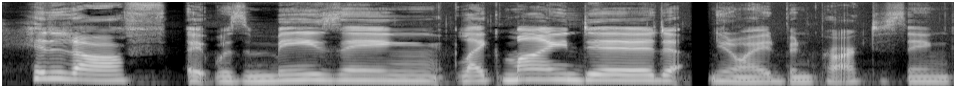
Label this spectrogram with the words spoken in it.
hit it off. It was amazing, like minded. You know, I had been practicing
